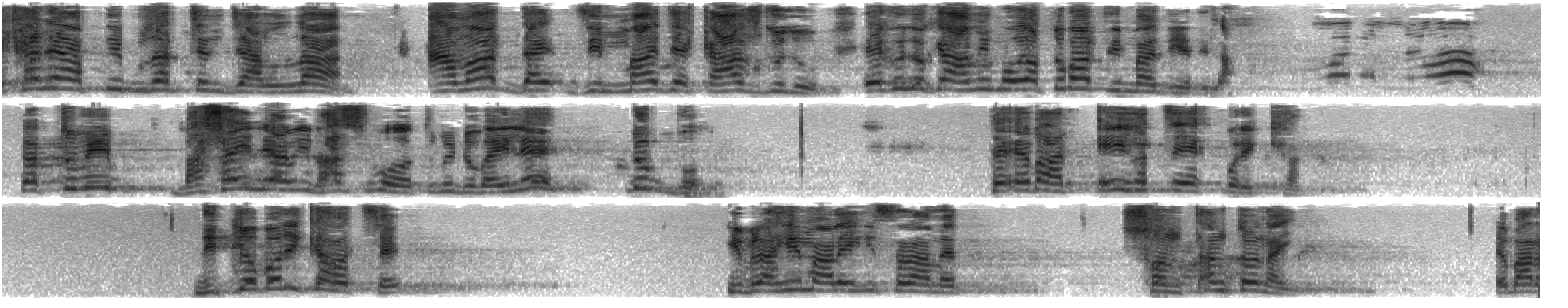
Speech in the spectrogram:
এখানে আপনি বুঝাচ্ছেন যে আল্লাহ, আমার জিম্মায় যে কাজগুলো, এগুলোকে আমি তোমার জিম্মায় দিয়ে দিলাম। তুমি ভাসাইলে আমি ভাসবো, তুমি ডুবাইলে ডুববো। তো এবার এই হচ্ছে এক পরীক্ষা। দ্বিতীয় পরীক্ষা হচ্ছে ইব্রাহিম আলহ ইসলামের সন্তান তো নাই। এবার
